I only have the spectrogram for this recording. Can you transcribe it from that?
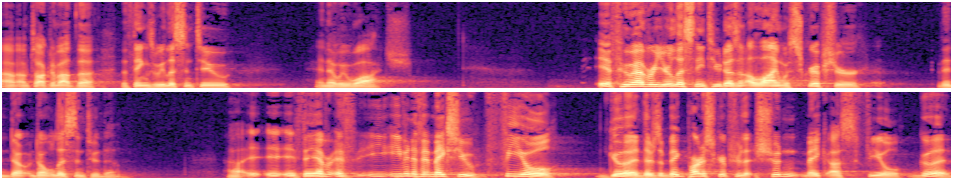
I, I'm talking about the, the things we listen to and that we watch if whoever you're listening to doesn't align with Scripture, then don't, don't listen to them. Uh, if they ever, if, even if it makes you feel good, there's a big part of Scripture that shouldn't make us feel good.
